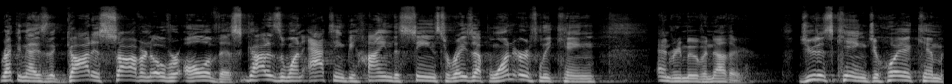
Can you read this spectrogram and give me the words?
recognized that God is sovereign over all of this. God is the one acting behind the scenes to raise up one earthly king and remove another. Judah's king, Jehoiakim,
